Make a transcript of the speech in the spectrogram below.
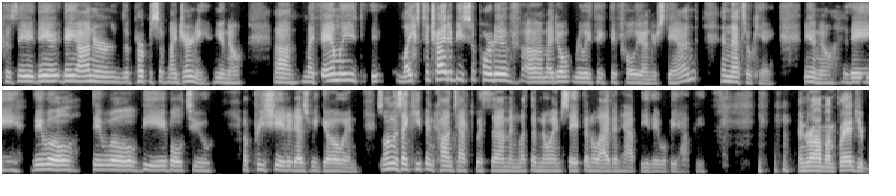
because they they they honor the purpose of my journey you know. Uh, my family likes to try to be supportive. Um, I don't really think they fully understand, and that's okay. You know, they they will they will be able to appreciate it as we go, and as long as I keep in contact with them and let them know I'm safe and alive and happy, they will be happy. and Rob, I'm glad you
